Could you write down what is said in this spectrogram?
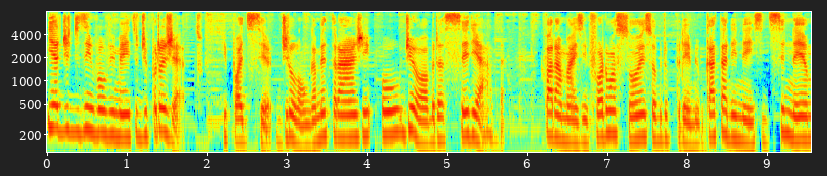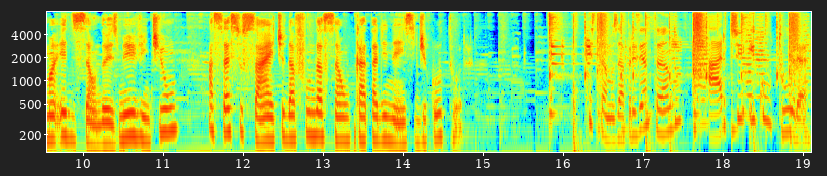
e a de desenvolvimento de projeto, que pode ser de longa-metragem ou de obra seriada. Para mais informações sobre o Prêmio Catarinense de Cinema, edição 2021, acesse o site da Fundação Catarinense de Cultura. Estamos apresentando Arte e Cultura.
